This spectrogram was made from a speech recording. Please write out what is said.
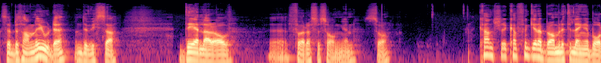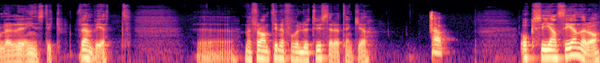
Sebbe Sanne gjorde under vissa delar av förra säsongen så kanske det kan fungera bra med lite längre bollar eller instick. Vem vet? Men framtiden får väl utvisa det tänker jag. Ja. Och Sian Sene då?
